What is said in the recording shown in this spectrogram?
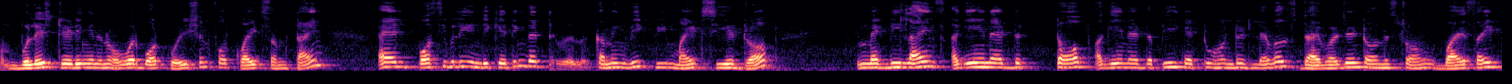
bullish trading in an overbought position for quite some time and possibly indicating that uh, coming week we might see a drop. MACD lines again at the top again at the peak at 200 levels divergent on a strong buy side.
